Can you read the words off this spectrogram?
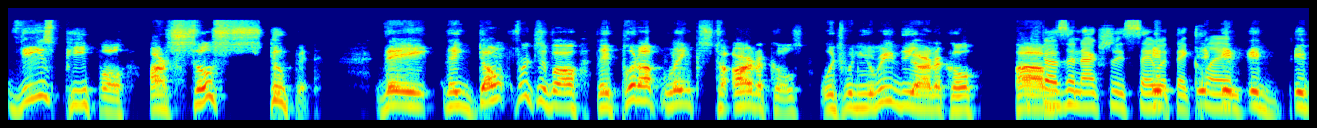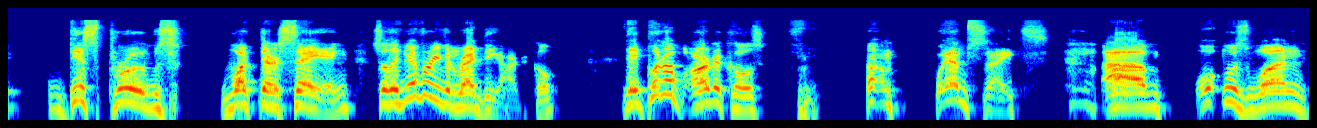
these people are so stupid they they don't first of all they put up links to articles which when you read the article um, doesn't actually say it- what they it- claim. It, it, it disproves what they're saying. So they've never even read the article. They put up articles from um, websites. Um, what was one?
